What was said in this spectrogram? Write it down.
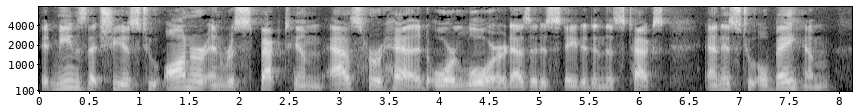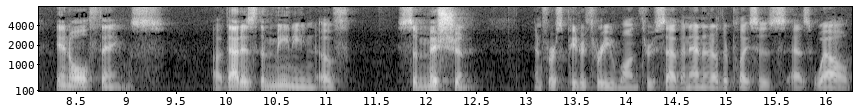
It means that she is to honor and respect him as her head or Lord, as it is stated in this text, and is to obey him in all things. Uh, that is the meaning of submission in 1 Peter 3 1 through 7, and in other places as well.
